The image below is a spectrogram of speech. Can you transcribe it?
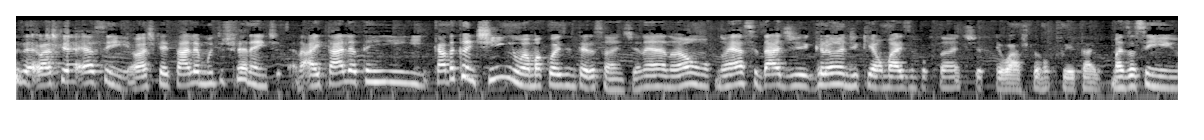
Pois é, eu acho que é assim, eu acho que a Itália é muito diferente. A Itália tem. Cada cantinho é uma coisa interessante, né? Não é, um, não é a cidade grande que é o mais importante. Eu acho que eu não fui à Itália. Mas assim,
